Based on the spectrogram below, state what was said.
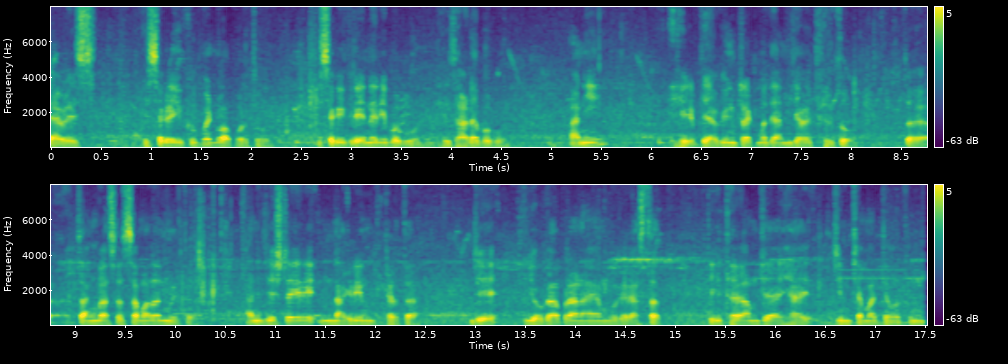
त्यावेळेस हे सगळे इक्विपमेंट वापरतो ही सगळी ग्रेनरी बघून हे झाडं बघून आणि हे जॉगिंग ट्रॅकमध्ये आम्ही ज्यावेळेस फिरतो तर चांगलं असं समाधान मिळतं. आणि ज्येष्ठ नागरिकांकरता जे योगा प्राणायाम वगैरे असतात ते इथं आमच्या ह्या जिमच्या माध्यमातून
